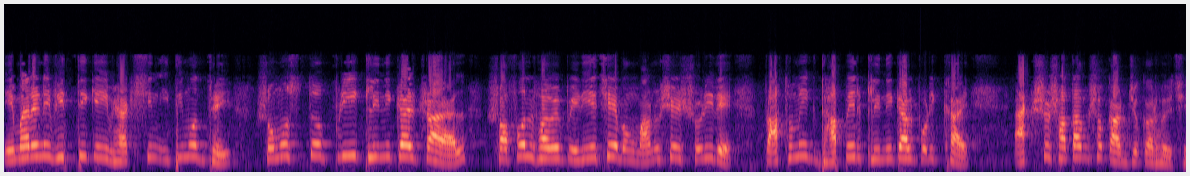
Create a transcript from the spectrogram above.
এমআরএনএ ভিত্তিক এই ভ্যাকসিন ইতিমধ্যেই সমস্ত প্রি ক্লিনিক্যাল ট্রায়াল সফলভাবে পেরিয়েছে এবং মানুষের শরীরে প্রাথমিক ধাপের ক্লিনিক্যাল পরীক্ষায় একশো শতাংশ কার্যকর হয়েছে।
